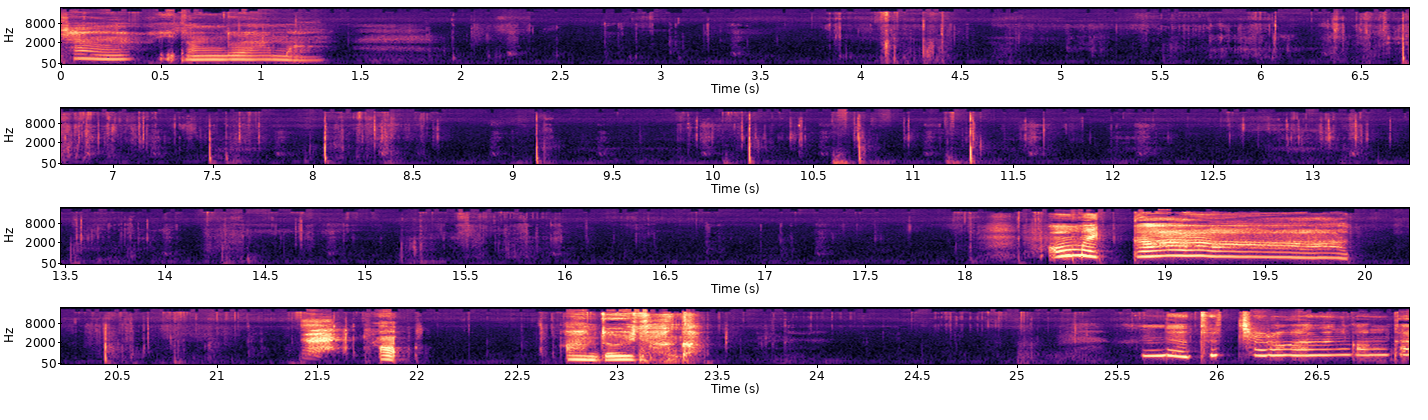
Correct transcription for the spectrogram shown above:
괜찮아 이 정도야 뭐 오 마이 갓! 어, 아, 놀다가. 근데 대체로 가는 건가?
